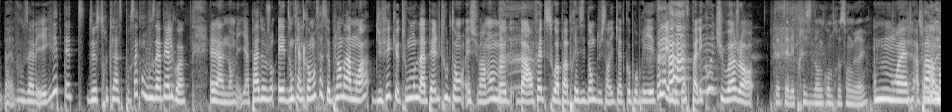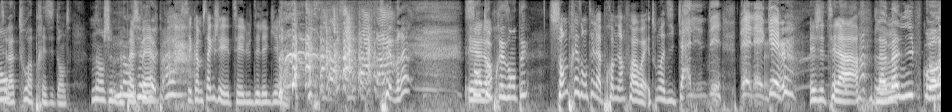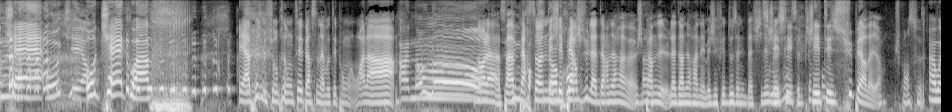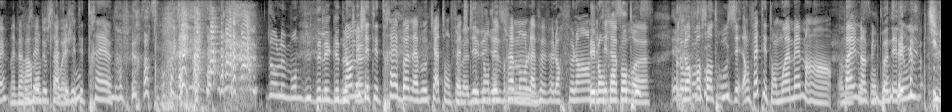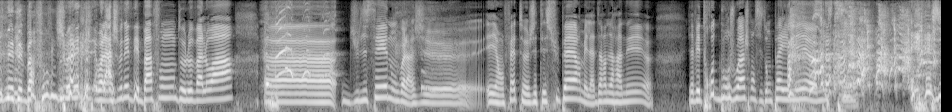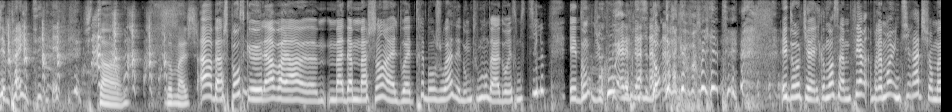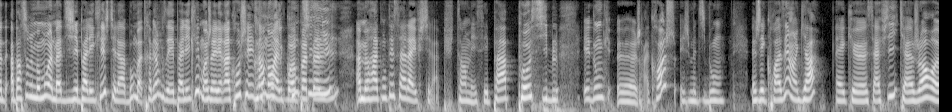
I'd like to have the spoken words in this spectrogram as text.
bah, vous avez les clés peut-être de ce truc-là, c'est pour ça qu'on vous appelle quoi. Elle a non mais il y a pas de jour. Et donc elle commence à se plaindre à moi du fait que tout le monde l'appelle tout le temps. Et je suis vraiment en mode, bah en fait sois pas présidente du syndicat de copropriété et me casse pas les couilles, tu vois, genre Peut-être elle est présidente contre son gré. mm, ouais Tout le monde apparemment. était là, toi présidente. Non, je ne veux Non, pas je le faire. C'est comme ça que j'ai été élue déléguée, moi. C'est vrai. Et Sans alors te présenter. Sans me présenter la première fois, ouais. Et tout le monde m'a dit Kalindi, déléguée. Et j'étais là. La manif, quoi. Ok, Ok. hein. ok, quoi. Et après, je me suis représentée et personne n'a voté pour moi. Voilà. Ah non. Oh non Non, là, pas personne, mais j'ai perdu la dernière, euh, j'ai Ah. perdu la dernière année, mais j'ai fait deux années d'affilée. J'ai été, j'ai super d'ailleurs. Je pense, euh, Ah ouais. on avait rarement de vu ça. Ouais, j'étais très. On a fait rassembler. Dans le monde du délégué de Non, mais j'étais très bonne avocate en fait. Je défendais vraiment la veuve et l'orphelin. Et l'enfant sans euh, trousse. Et l'enfant sans trousse. En fait, étant moi-même un, Un pas une, bonne Et élève. oui, tu venais des bas-fonds. de je venais des- voilà, je venais des bas-fonds de Levallois, euh, du lycée, donc voilà. Je... Et en fait, euh, j'étais super, mais la dernière année, euh, il y avait trop de bourgeois, je pense qu'ils ont pas aimé euh, mon style. Et j'ai pas été. Putain, dommage. Ah bah je pense que là voilà euh, Madame Machin elle doit être très bourgeoise et donc tout le monde a adoré son style. Et donc du coup elle est présidente de la copropriété. Et donc euh, elle commence à me faire vraiment une tirade sur mode à partir du moment où elle m'a dit j'ai pas les clés j'étais là bon bah très bien vous avez pas les clés. Moi j'allais raccrocher. Non non elle continue à me raconter sa life. J'étais là putain mais c'est pas possible. Et donc euh, je raccroche et je me dis bon j'ai croisé un gars avec euh, sa fille qui a genre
